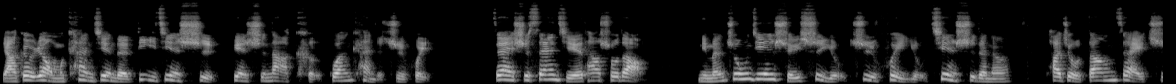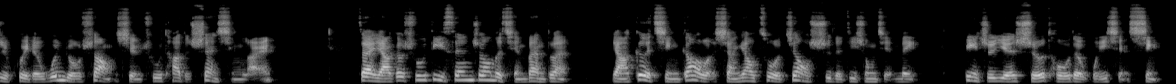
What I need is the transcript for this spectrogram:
雅各让我们看见的第一件事，便是那可观看的智慧。在十三节，他说道：“你们中间谁是有智慧、有见识的呢？他就当在智慧的温柔上显出他的善行来。”在雅各书第三章的前半段，雅各警告了想要做教师的弟兄姐妹。并直言舌头的危险性。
